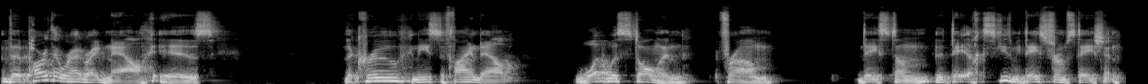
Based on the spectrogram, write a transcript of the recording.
the part that we're at right now is the crew needs to find out what was stolen from Daystrom, Day, excuse me, Daystrom Station.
